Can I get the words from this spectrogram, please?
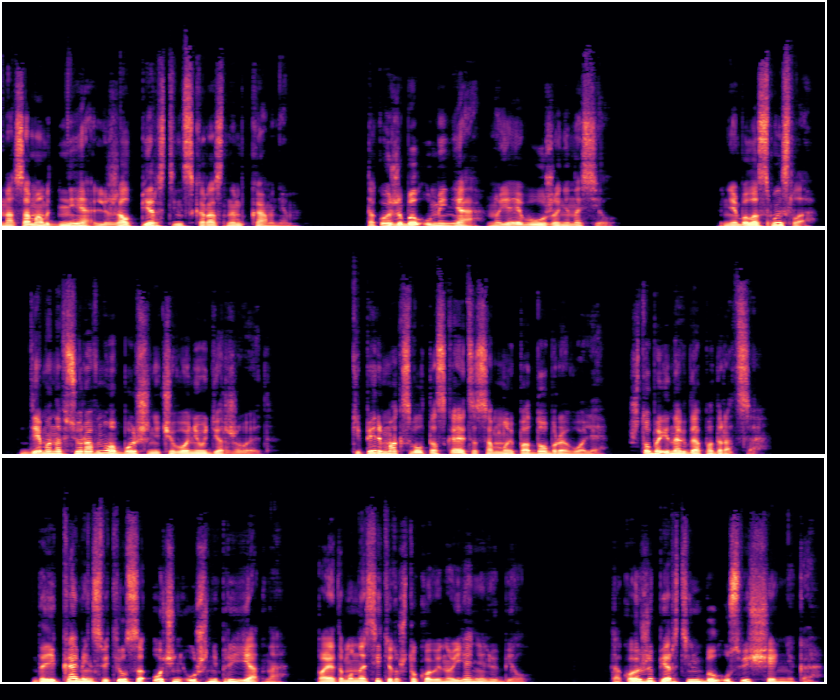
На самом дне лежал перстень с красным камнем. Такой же был у меня, но я его уже не носил. Не было смысла. Демона все равно больше ничего не удерживает. Теперь Максвелл таскается со мной по доброй воле, чтобы иногда подраться. Да и камень светился очень уж неприятно, поэтому носить эту штуковину я не любил. Такой же перстень был у священника.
